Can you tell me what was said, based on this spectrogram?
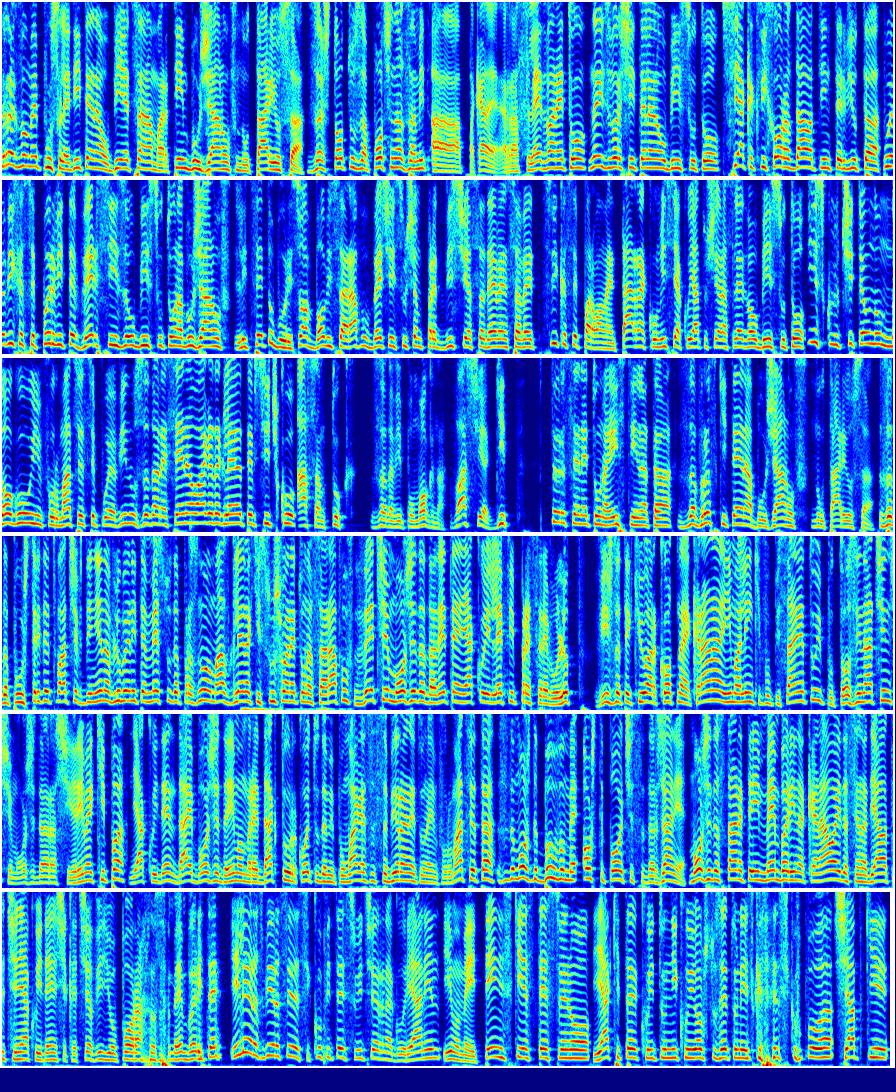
Тръгваме по следите на убиеца на Мартин Божанов, нотариуса, защото започна замит... А, така е, разследването на извършителя на убийството. Всякакви хора дават интервюта. Появиха се първите версии за убийството на Божанов. Лицето Борислав Боби Сарафов беше изслушан пред Висшия съдебен съвет. Свика се парламентарна комисия, която ще разследва убийството. Изключително много информация се появи, но за да не се налага да гледате всичко, аз съм тук, за да ви помогна. Вашия гид в търсенето на истината за връзките на Божанов, нотариуса. За да поощрите това, че в деня на влюбените вместо да празнувам, аз гледах изслушването на Сарафов, вече може да дадете някой лев и през револют. Виждате QR код на екрана, има линки в описанието и по този начин ще може да разширим екипа. Някой ден, дай Боже, да имам редактор, който да ми помага с събирането на информацията, за да може да бълваме още повече съдържание. Може да станете и мембари на канала и да се надявате, че някой ден ще кача видео по-рано за мембарите. Или разбира се да си купите свичер на Горянин. Имаме и тениски естествено, яките, които никой общо взето не иска да си купи купува шапки,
